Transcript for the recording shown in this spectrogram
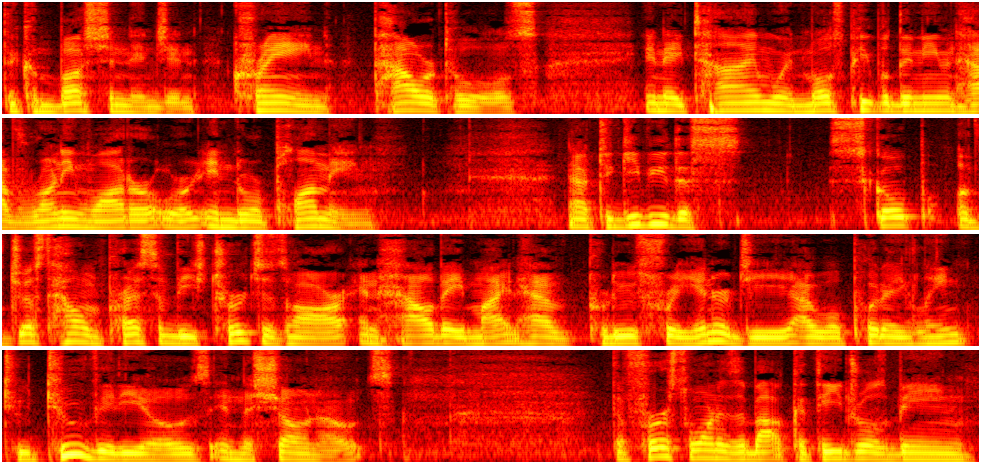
the combustion engine, crane, power tools, in a time when most people didn't even have running water or indoor plumbing? Now, to give you the scope of just how impressive these churches are and how they might have produced free energy, I will put a link to two videos in the show notes. The first one is about cathedrals being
